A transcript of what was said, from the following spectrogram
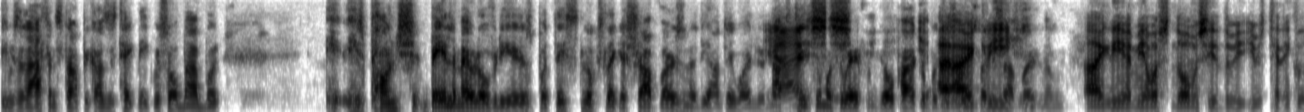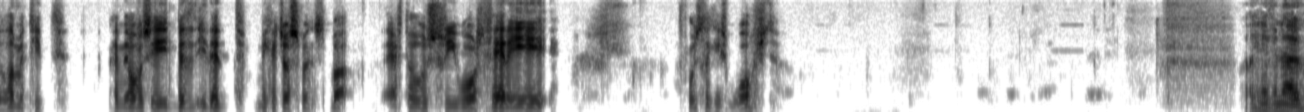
he was a laughing stock because his technique was so bad. But his punch bailed him out over the years, but this looks like a sharp version of Deontay Wilder. Not to take so much away from Joe Parker, but this I- I agree. like a sharp version of him. I agree. I mean, listen, obviously the, he was technically limited, and obviously he did, he did make adjustments. But after those three wars, thirty-eight, looks like he's washed. Well, you never know.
